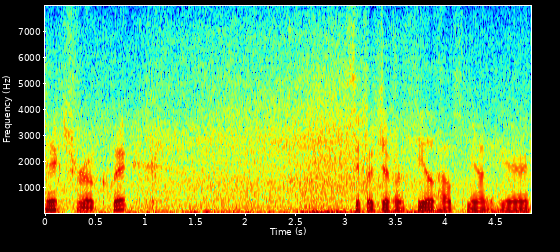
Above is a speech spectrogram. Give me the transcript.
picks real quick. See if a different feel helps me out here.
